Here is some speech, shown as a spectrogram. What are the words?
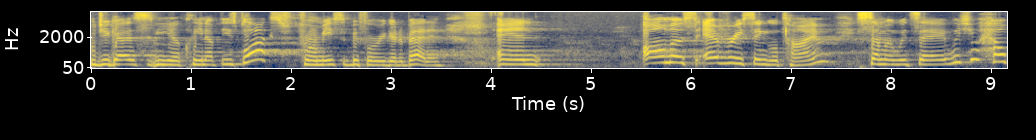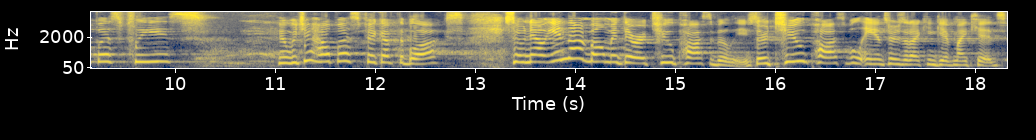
Would you guys, you know, clean up these blocks for me before we go to bed? And, and almost every single time, someone would say, Would you help us, please? Would you help us pick up the blocks? So now in that moment, there are two possibilities. There are two possible answers that I can give my kids.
